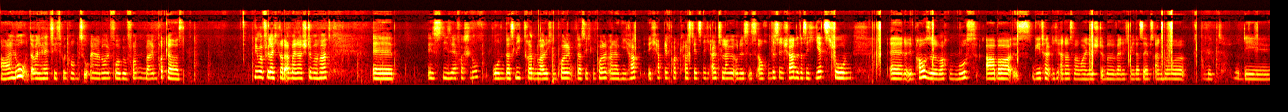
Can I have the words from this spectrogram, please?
Hallo und damit herzlich willkommen zu einer neuen Folge von meinem Podcast. Wie man vielleicht gerade an meiner Stimme hört, äh, ist die sehr verschnupft und das liegt daran, weil ich Pollen, dass ich eine Pollenallergie habe. Ich habe den Podcast jetzt nicht allzu lange und es ist auch ein bisschen schade, dass ich jetzt schon äh, eine Pause machen muss, aber es geht halt nicht anders, weil meine Stimme, wenn ich mir das selbst anhöre, mit, die,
